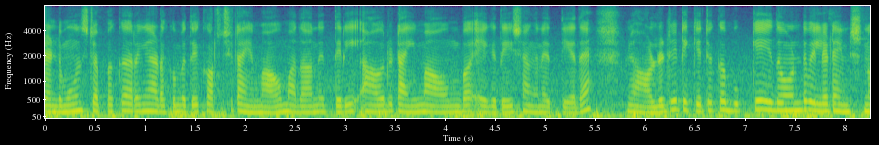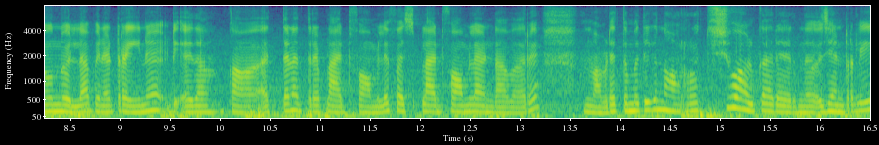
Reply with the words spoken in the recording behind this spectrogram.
രണ്ട് മൂന്ന് സ്റ്റെപ്പൊക്കെ ഇറങ്ങി നടക്കുമ്പോഴത്തേക്ക് കുറച്ച് ടൈം ആവും അതാണ് ഇത്തിരി ആ ഒരു ടൈം ആവുമ്പോൾ ഏകദേശം അങ്ങനെ എത്തിയത്. പിന്നെ ഓൾറെഡി ടിക്കറ്റൊക്കെ ബുക്ക് ചെയ്തുകൊണ്ട് വലിയ ടെൻഷനൊന്നുമില്ല പിന്നെ ട്രെയിന് ഇതാ എത്തണ എത്ര പ്ലാറ്റ്ഫോമിൽ ഫസ്റ്റ് പ്ലാറ്റ്ഫോമിലാണ് ഉണ്ടാവാറ്. അവിടെ എത്തുമ്പോഴത്തേക്ക് നിറച്ചു ആൾക്കാരായിരുന്നു. ജനറലി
